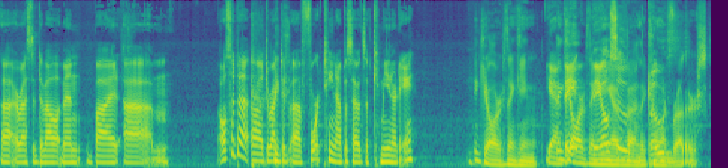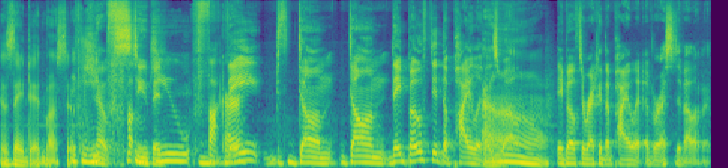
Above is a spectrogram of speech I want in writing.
uh, Arrested Development, but um, also di- uh, directed uh, 14 episodes of Community. I think y'all are thinking. Yeah, I think they- y'all are they thinking also of uh, the Coen brothers because they did most of. You No, stupid. You fucker. They dumb, dumb. They both did the pilot as Oh. well. They both directed the pilot of Arrested Development.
